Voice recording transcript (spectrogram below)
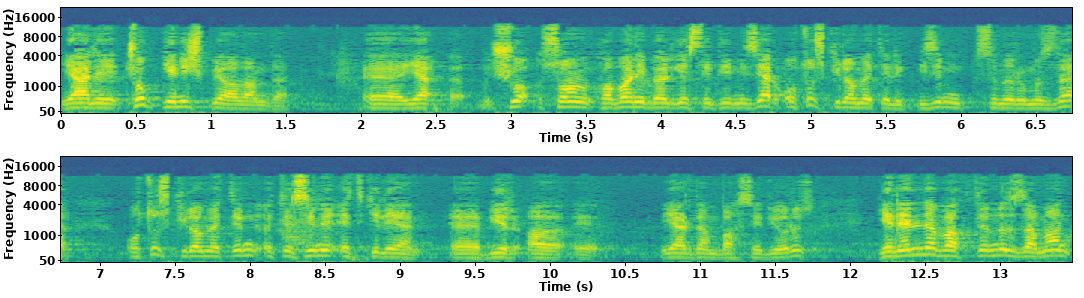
Yani çok geniş bir alanda. Ee, ya, şu son Kobani bölgesi dediğimiz yer 30 kilometrelik bizim sınırımızda 30 kilometrenin ötesini etkileyen e, bir e, yerden bahsediyoruz. Geneline baktığınız zaman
